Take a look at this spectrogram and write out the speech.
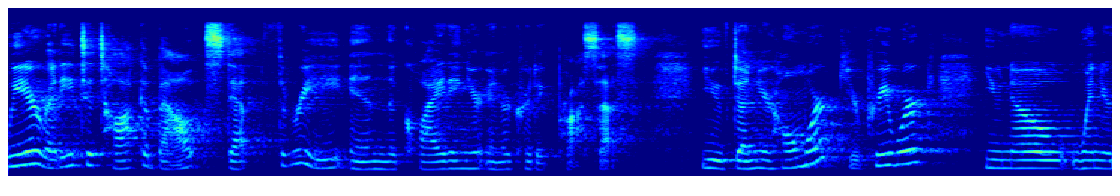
We are ready to talk about step three in the quieting your inner critic process. You've done your homework, your pre-work, you know when your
